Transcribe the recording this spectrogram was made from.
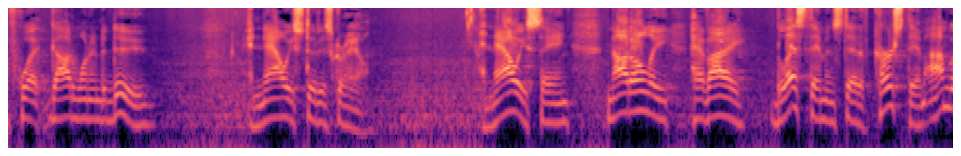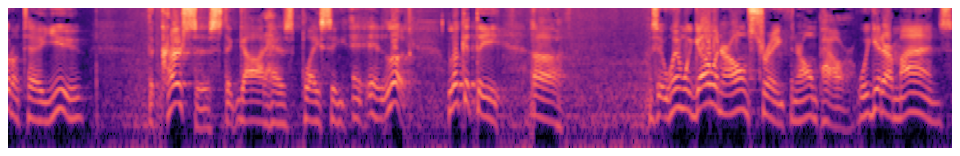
of what God wanted him to do, and now he stood his ground. And now he's saying, Not only have I blessed them instead of cursed them, I'm going to tell you the curses that God has placing. And look, look at the. Uh, when we go in our own strength and our own power, we get our minds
